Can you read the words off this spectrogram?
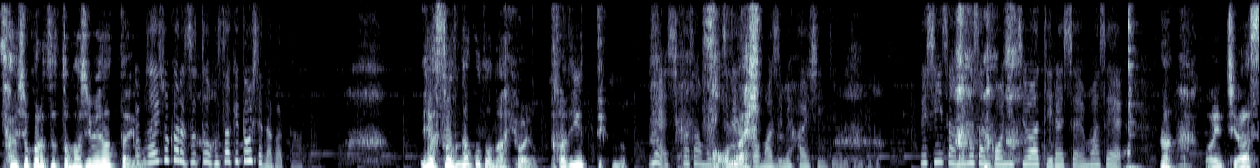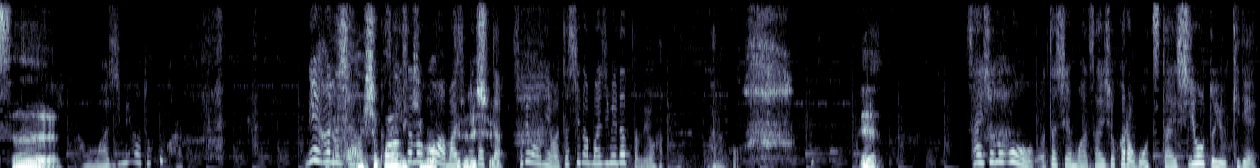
最初からずっと真面目だったよ。最初からずっとふざけ通してなかった？いや、そんなことないわよ。何言ってんの？ね鹿さんもいつですか？真面目配信って言われてるけど。で、シンさん皆さんこんにちはっていらっしゃいませ。こんにちはっす。あ真面目はどこからだ？ねえ、花ちゃん。最初からに決まってるでしょ最初の方は真面目だった。それはね、私が真面目だったのよ、は花子。え？最初の方、私も最初からお伝えしようという気で。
